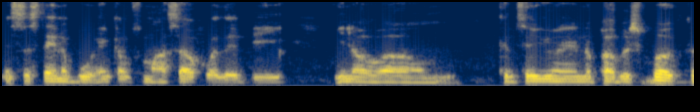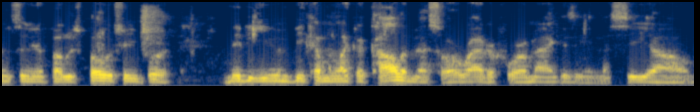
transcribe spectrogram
is sustainable income for myself, whether it be, you know, um, continuing to publish book, continuing to publish poetry, but maybe even becoming like a columnist or a writer for a magazine to see, um,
